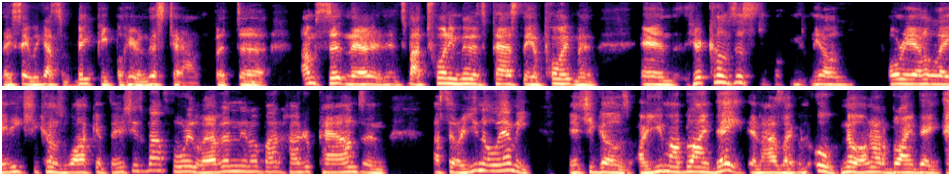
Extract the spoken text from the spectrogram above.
they say we got some big people here in this town. But uh, I'm sitting there, and it's about 20 minutes past the appointment, and here comes this, you know, Oriental lady. She comes walking through. She's about 4'11, you know, about 100 pounds. And I said, Are you Noemi? And she goes, Are you my blind date? And I was like, Oh, no, I'm not a blind date.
